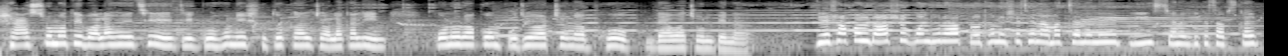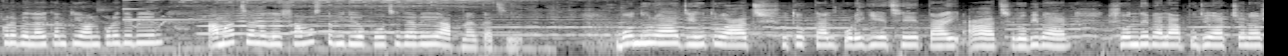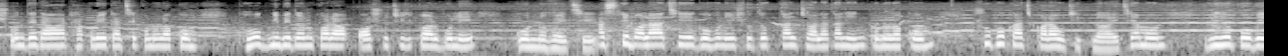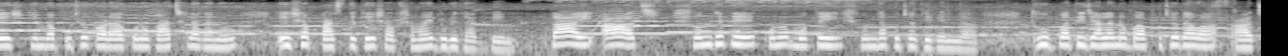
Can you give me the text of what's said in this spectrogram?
শাস্ত্রমতে বলা হয়েছে যে, গ্রহণের সুতকাল চলাকালীন কোনো রকম পুজো অর্চনা ভোগ দেওয়া চলবে না। যে সকল দর্শক বন্ধুরা প্রথম এসেছেন আমার চ্যানেলে প্লিজ চ্যানেলটিকে সাবস্ক্রাইব করে বেল আইকনটি অন করে দেবেন। আমার চ্যানেলে সমস্ত ভিডিও পৌঁছে যাবে আপনার কাছে। বন্ধুরা যেহেতু আজ সুতককাল পড়ে গিয়েছে তাই আজ রবিবার সন্ধেবেলা পুজো অর্চনা সন্ধে দেওয়া ঠাকুরের কাছে কোনো রকম ভোগ নিবেদন করা অসুচিকর বলে গণ্য হয়েছে। শাস্ত্রে বলা আছে গ্রহণের সুতককাল চলাকালীন কোনো রকম শুভ কাজ করা উচিত নয়। যেমন গৃহপ্রবেশ কিংবা পুজো করা, কোনো গাছ লাগানো, এইসব কাজ থেকে সবসময় দূরে থাকবেন। তাই আজ সন্ধেতে কোনো মতেই সন্ধ্যা পূজা দেবেন না। ধূপবাতি জ্বালানো বা পুজো দেওয়া আজ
